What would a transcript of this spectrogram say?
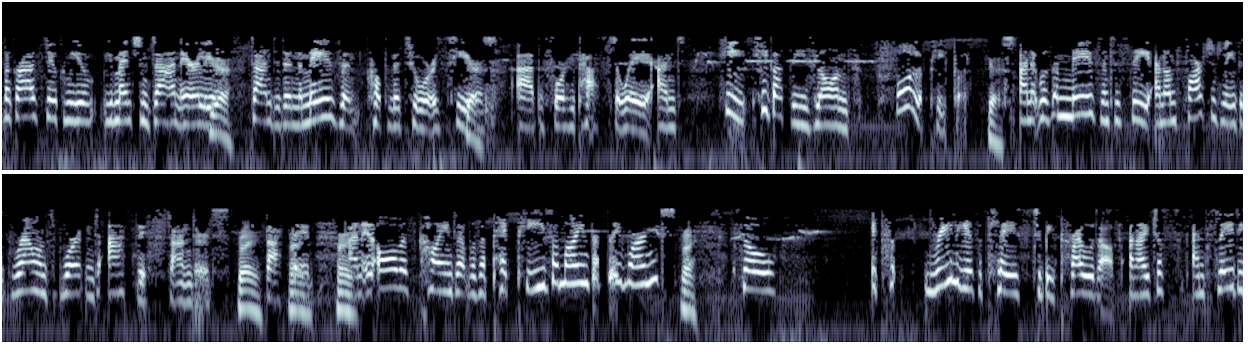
McGrath's do come, you, you mentioned Dan earlier. Yeah. Dan did an amazing couple of tours here Yes. uh, before he passed away, and he, he got these lawns full of people. Yes. And it was amazing to see, and unfortunately, the grounds weren't at this standard Right, back right, then. right. And it always kind of was a pet peeve of mine that they weren't. Right. So it really is a place to be proud of, and I just and Sleady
